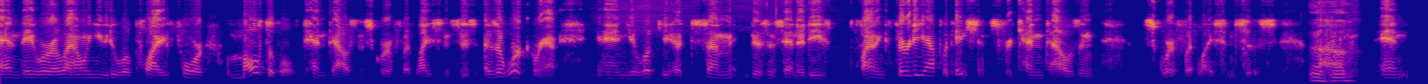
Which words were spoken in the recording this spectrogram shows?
and they were allowing you to apply for multiple 10,000 square foot licenses as a workaround. And you look at some business entities filing 30 applications for 10,000 square foot licenses. Uh-huh. Um, and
